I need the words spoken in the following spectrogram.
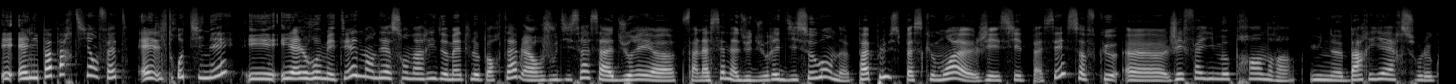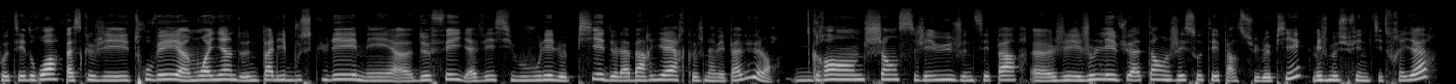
et elle est pas partie en fait. Elle trottinait et, elle remettait, elle demandait à son mari de mettre le portable. Alors je vous dis ça, ça a duré, euh, enfin la scène a dû durer 10 secondes, pas plus, parce que moi j'ai essayé de passer, sauf que euh, j'ai failli me prendre une barrière sur le côté droit parce que j'ai trouvé un moyen de ne pas les bousculer, mais euh, de fait, il y avait, si vous voulez, le pied de la barrière que je n'avais pas vu. Alors, grande chance j'ai eu, je ne sais pas, euh, je l'ai vu à temps, j'ai sauté par-dessus le pied, mais je me suis fait une petite frayeur.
